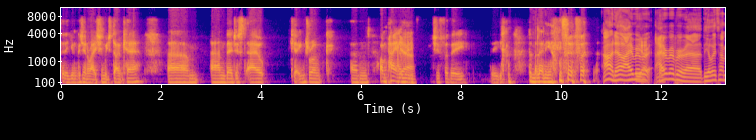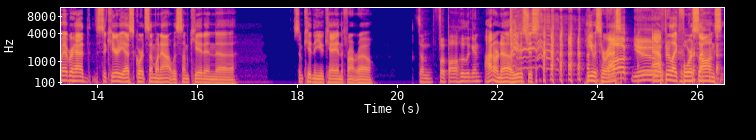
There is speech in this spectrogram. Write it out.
the younger generation which don't care, um, and they're just out getting drunk. And I'm painting Yeah. a really picture for the the the millennials. Oh no, I remember. Yeah. I remember uh, the only time I ever had security escort someone out was some kid in uh, some kid in the UK in the front row. Some football hooligan. I don't know. He was just he was harassing. Fuck you. After like four songs,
